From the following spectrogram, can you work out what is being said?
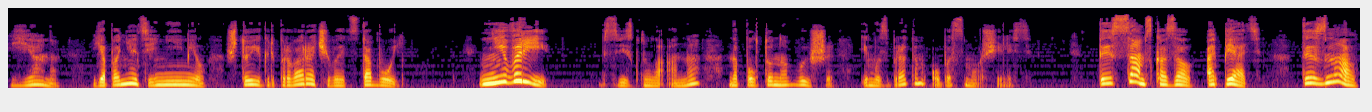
Яна, я понятия не имел, что Игорь проворачивает с тобой. Не ври! взвизгнула она на полтона выше, и мы с братом оба сморщились. Ты сам сказал опять. Ты знал,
